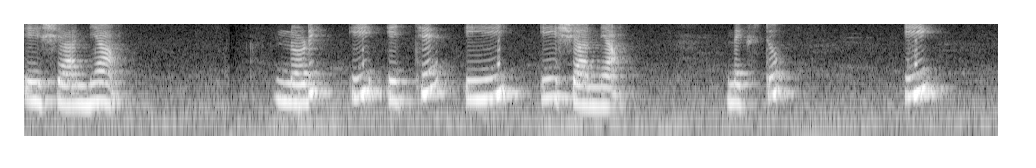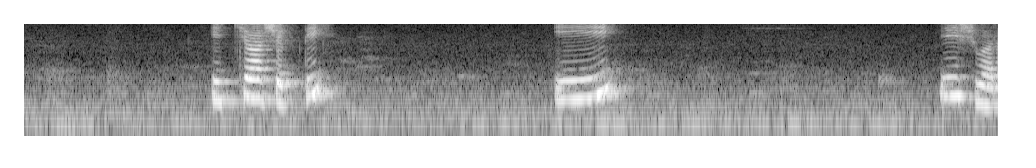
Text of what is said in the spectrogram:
ಈಶಾನ್ಯ. ನೋಡಿ. ಈ ಇಚ್ಛೆ ಈ ಈಶಾನ್ಯ. ನೆಕ್ಸ್ಟು ಈ ಇಚ್ಛಾಶಕ್ತಿ, ಈ ಈಶ್ವರ.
